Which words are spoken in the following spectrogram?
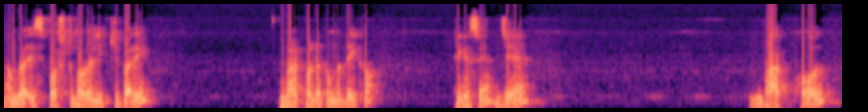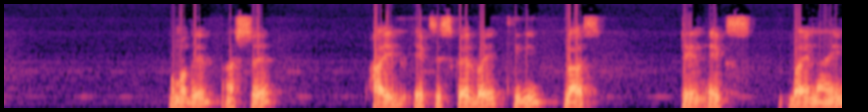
আমরা স্পষ্টভাবে লিখতে পারি। ভাগফলটা তোমরা দেখো। ঠিক আছে? যে ভাগফল আমাদের আসছে five x square by three plus ten x by nine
